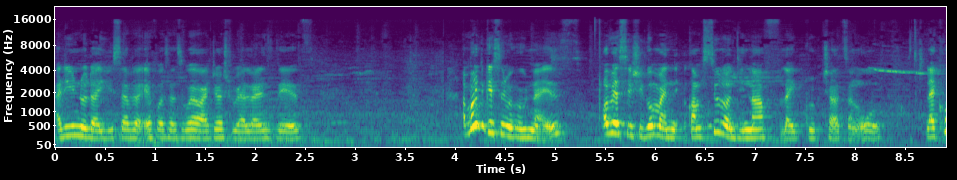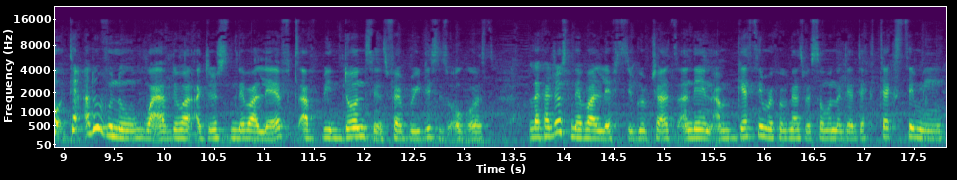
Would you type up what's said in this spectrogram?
I didn't know that you served at Air Force as well. I just realized this. I'm going to get recognized. Obviously, she got my. I'm still on the NAF like group chats and all. Like I don't even know why I've never. I just never left. I've been done since February. This is August. Like I just never left the group chats, and then I'm getting recognized by someone that they're texting me,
